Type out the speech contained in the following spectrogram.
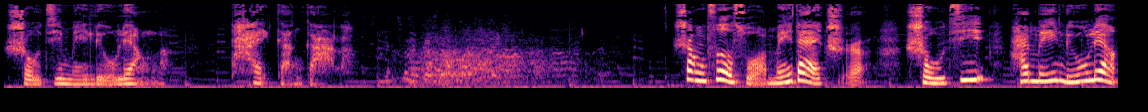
手机没流量了，太尴尬了。上厕所没带纸，手机还没流量。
